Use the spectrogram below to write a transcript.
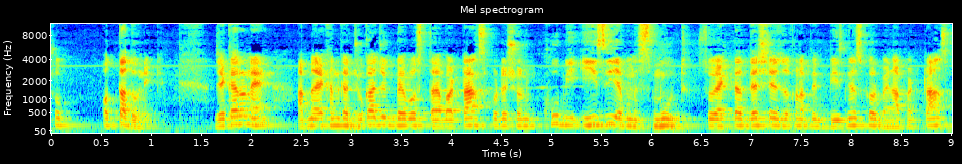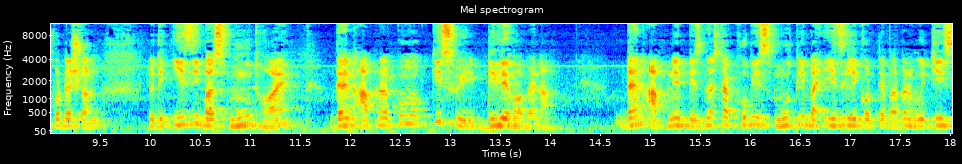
সব অত্যাধুনিক। যে কারণে আপনার এখানকার যোগাযোগ ব্যবস্থা বা ট্রান্সপোর্টেশন খুবই ইজি এবং স্মুথ সো একটা দেশে যখন আপনি বিজনেস করবেন, আপনার ট্রান্সপোর্টেশন যদি ইজি বা স্মুথ হয় দেন আপনার কোনো কিছুই ডিলে হবে না। দেন আপনি বিজনেসটা খুবই স্মুথলি বা ইজিলি করতে পারবেন which is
